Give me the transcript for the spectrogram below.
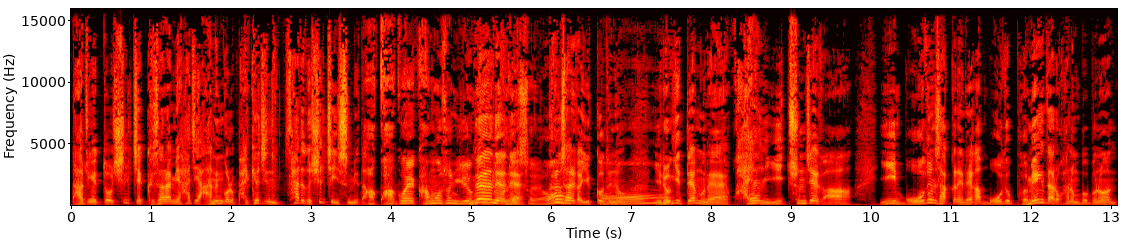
나중에 또 실제 그 사람이 하지 않은 걸로 밝혀진 사례도 실제 있습니다. 아, 과거에 강호순, 유영철도 그랬어요. 그런 사례가 있거든요. 오. 이러기 때문에 과연 이 춘재가 이 모든 사건에 내가 모두 범행이다라고 하는 부분은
